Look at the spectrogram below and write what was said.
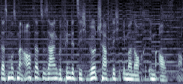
das muss man auch dazu sagen, befindet sich wirtschaftlich immer noch im Aufbau.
